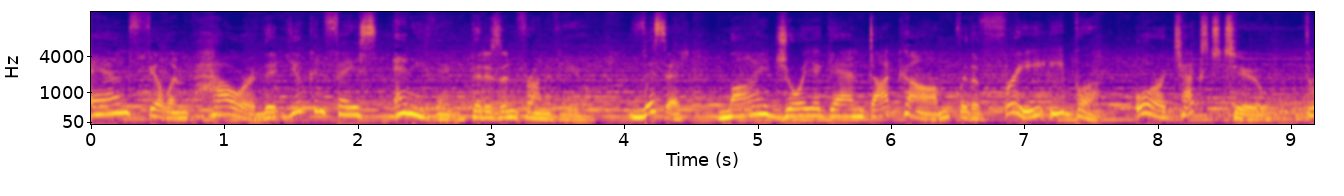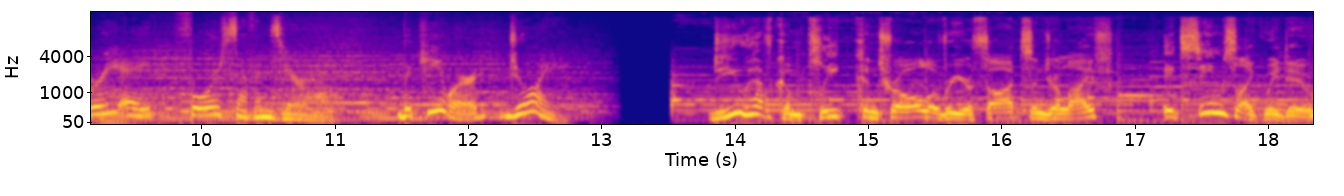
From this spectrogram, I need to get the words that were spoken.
and feel empowered that you can face anything that is in front of you. Visit myjoyagain.com for the free ebook or text to 38470. The keyword joy. Do you have complete control over your thoughts and your life? It seems like we do,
